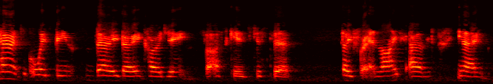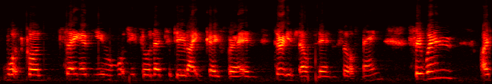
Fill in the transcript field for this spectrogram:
parents have always been very, very encouraging for us kids just to go for it in life. And, you know, what's God saying of you and what do you feel led to do, like go for it and throw yourself in sort of thing. So when I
